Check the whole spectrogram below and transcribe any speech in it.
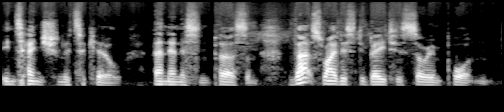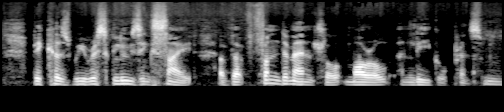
intentionally to kill an innocent person. That's why this debate is so important, because we risk losing sight of that fundamental moral and legal principle. Mm.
